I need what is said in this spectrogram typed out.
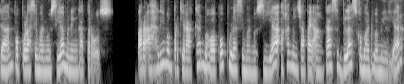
dan populasi manusia meningkat terus. Para ahli memperkirakan bahwa populasi manusia akan mencapai angka 11,2 miliar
